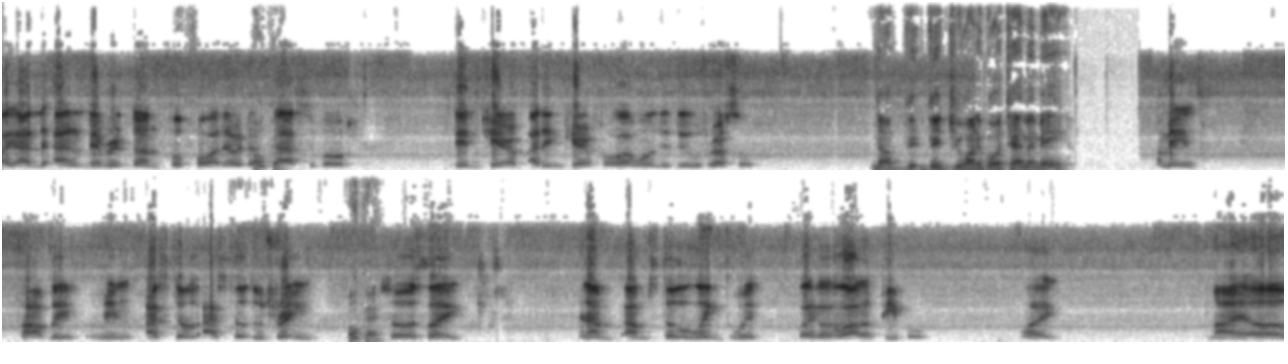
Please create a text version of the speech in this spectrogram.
Like I, I never done football. I never done Okay. basketball. Didn't care. I didn't care for all I wanted to do was wrestle. Now, did, did you want to go into MMA? I mean, probably. I mean, I still I still do train. Okay. So it's like, and I'm I'm still linked with like a lot of people, like my uh,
